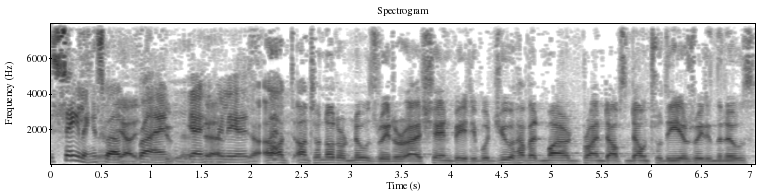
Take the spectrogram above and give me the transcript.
sailing as well, Yeah, Bryan. you do, Yeah, he really is. Yeah, on, on to another newsreader, uh, Shane Beatty. Would you have admired Bryan Dobson down through the years reading the news?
